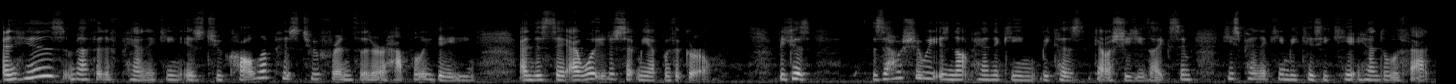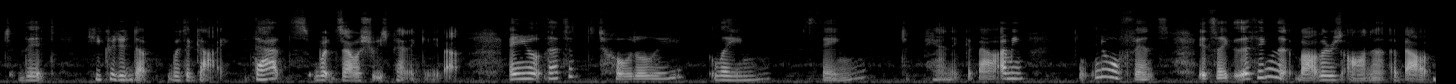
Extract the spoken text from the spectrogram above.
And his method of panicking is to call up his two friends that are happily dating and to say, I want you to set me up with a girl. Because Zhao Shui is not panicking because Gao Shidi likes him. He's panicking because he can't handle the fact that he could end up with a guy. That's what Zhao Shui is panicking about. And you know, that's a totally lame thing to panic about. I mean, no offense. It's like the thing that bothers Anna about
